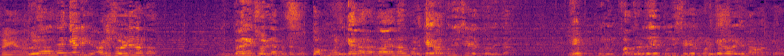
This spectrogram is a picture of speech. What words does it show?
खंय? धुळ्याने गेली आणि सोडली तांकां इन्क्वायरीक सोडल्या म्हणटा तो मडकेकार हांगा आयला मडकेकार पुलीस स्टेशन चलयता हे फादरचे पुलीस स्टेशन मडकेकाराच्या नांवान केलो.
